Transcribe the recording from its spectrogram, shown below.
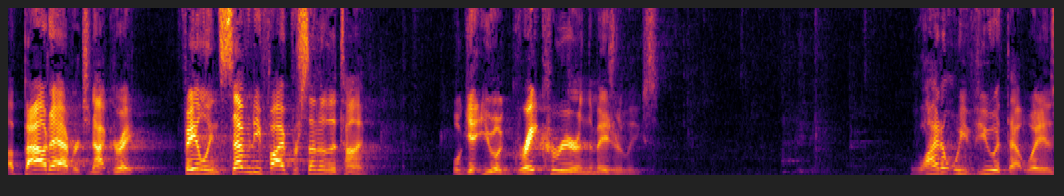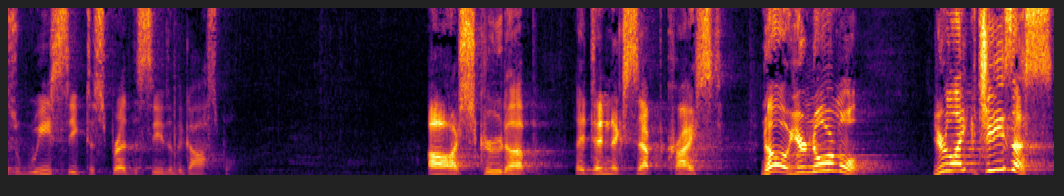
About average, not great. Failing 75% of the time will get you a great career in the major leagues. Why don't we view it that way as we seek to spread the seed of the gospel? Oh, I screwed up. They didn't accept Christ. No, you're normal. You're like Jesus.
